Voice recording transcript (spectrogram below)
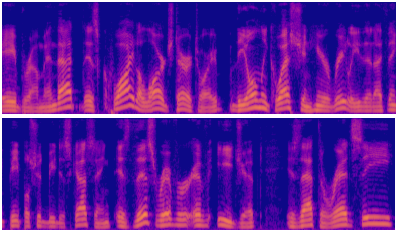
Abram. And that is quite a large territory. The only question here, really, that I think people should be discussing is this river of Egypt, is that the Red Sea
